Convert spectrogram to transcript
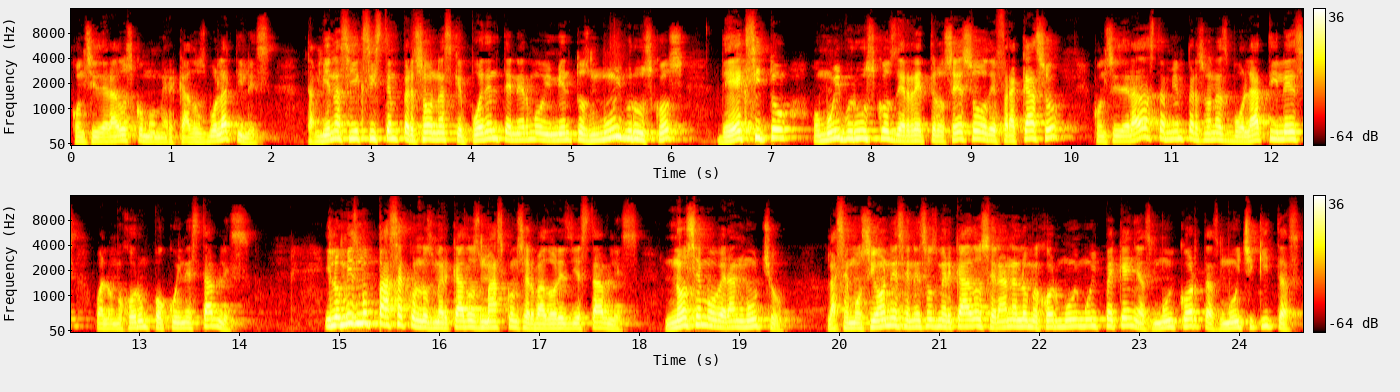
considerados como mercados volátiles. También así existen personas que pueden tener movimientos muy bruscos de éxito o muy bruscos de retroceso o de fracaso, consideradas también personas volátiles o a lo mejor un poco inestables. Y lo mismo pasa con los mercados más conservadores y estables. No se moverán mucho, las emociones en esos mercados serán a lo mejor muy, muy pequeñas, muy cortas, muy chiquitas.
